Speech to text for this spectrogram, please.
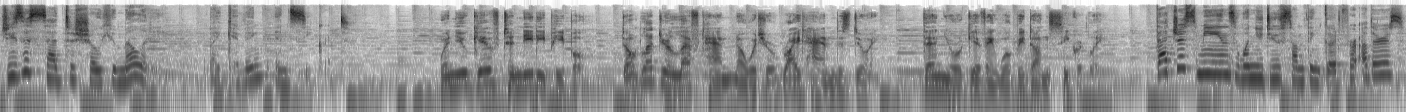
Jesus said to show humility by giving in secret. When you give to needy people, don't let your left hand know what your right hand is doing. Then your giving will be done secretly. That just means when you do something good for others,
